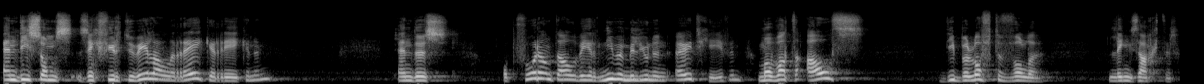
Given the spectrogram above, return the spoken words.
En die soms zich virtueel al rijker rekenen en dus op voorhand alweer nieuwe miljoenen uitgeven. Maar wat als die beloftevolle linksachter,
